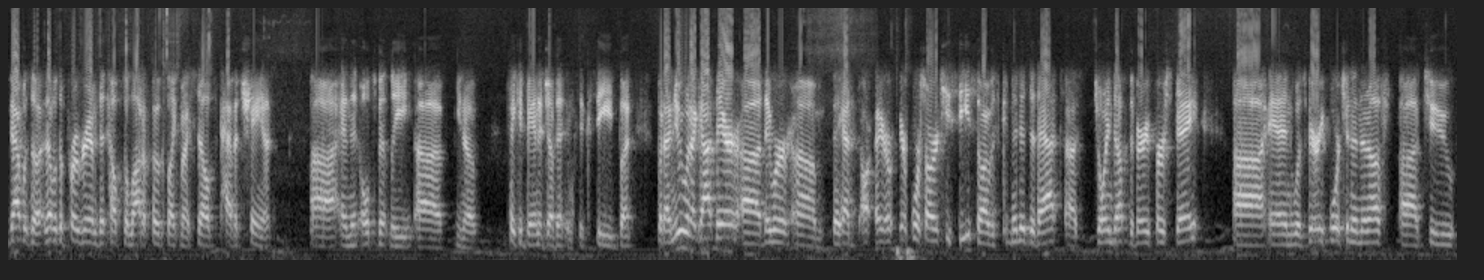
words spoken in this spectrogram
that was a that was a program that helped a lot of folks like myself have a chance, uh, and then ultimately, uh, you know, take advantage of it and succeed. But but I knew when I got there, uh, they were um, they had Air, Force ROTC, so I was committed to that. Uh, joined up the very first day, uh, and was very fortunate enough uh, to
